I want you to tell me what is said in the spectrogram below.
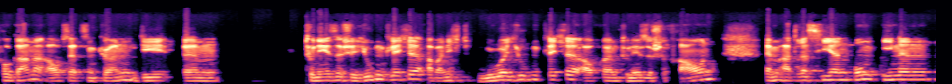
Programme aufsetzen können, die tunesische Jugendliche, aber nicht nur Jugendliche, auch tunesische Frauen adressieren, um ihnen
